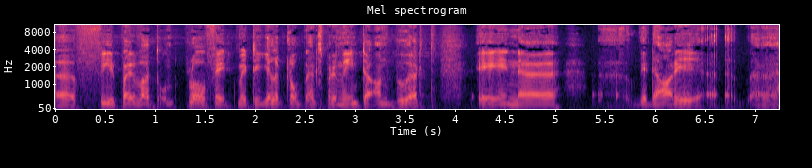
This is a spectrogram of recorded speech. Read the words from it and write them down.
uh, vuurpyl wat ontplof het met 'n hele klomp eksperimente aan boord en uh weet daardie uh, uh,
